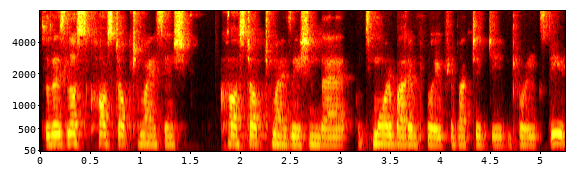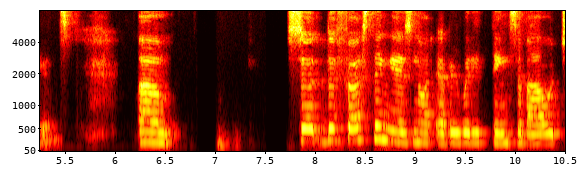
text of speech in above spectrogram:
so there's less cost optimization cost optimization that it's more about employee productivity, employee experience. Um, so the first thing is not everybody thinks about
